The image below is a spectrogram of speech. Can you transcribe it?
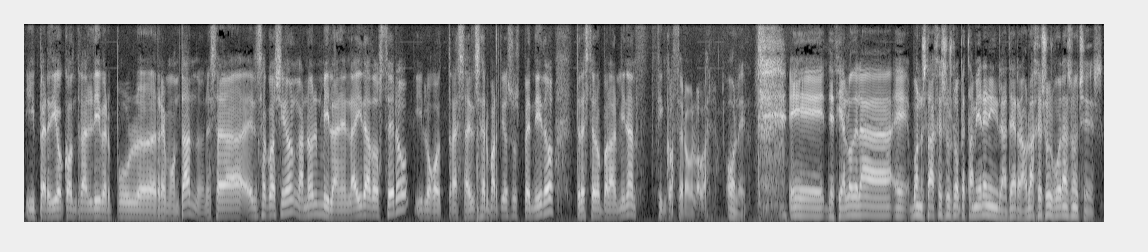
y perdió contra el Liverpool eh, remontando. En esa, en esa ocasión ganó el Milan en la ida 2-0 y luego tras ser partido suspendido, 3-0 para el Milan, 5-0 global. Ole. Eh, decía lo de la... Eh, bueno, está Jesús López también en Inglaterra. Hola Jesús, buenas noches.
